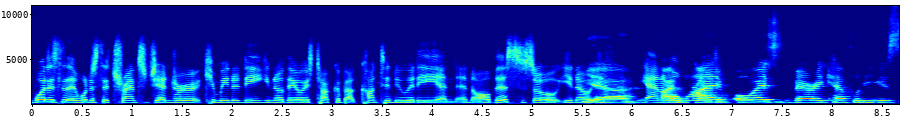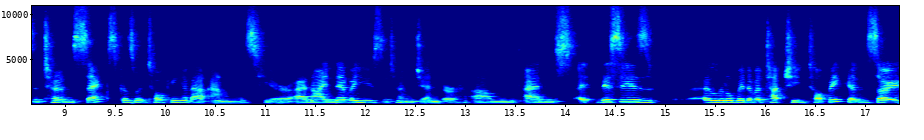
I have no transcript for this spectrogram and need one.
what is the what is the transgender community? You know, they always talk about continuity and and all this. So you know, yeah, animal I'm, world. I'm always very careful to use the term sex because we're talking about animals here, and I never use the term gender. Um, and uh, this is a little bit of a touchy topic, and so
